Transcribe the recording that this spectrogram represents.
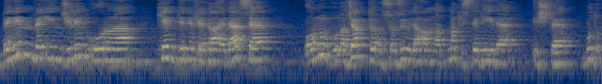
benim ve İncil'in uğruna kendini feda ederse onu bulacaktır sözüyle anlatmak istediği de işte budur.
